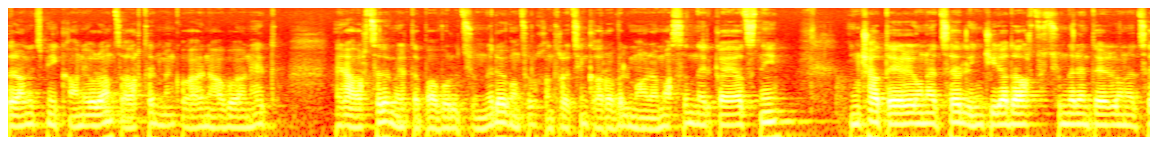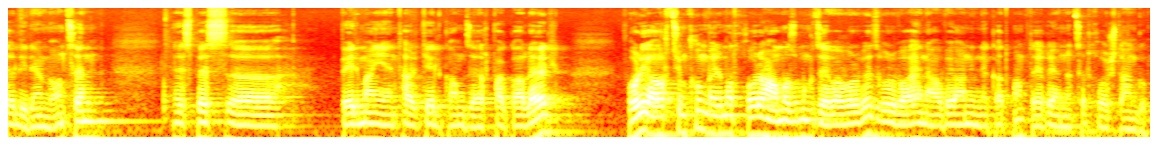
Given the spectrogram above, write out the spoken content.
դրանից մի քանի օր անց արդեն մենք Վահան Աբոյանի հետ մեր հարցերը, մեր տպավորությունները ոնց որ խնդրեցինք առավել մանրամասն ներկայացնի, ինչա տեղի ունեցել, ինչ իրադարձություններ են տեղի ունեցել, իրեն ոնց են այսպես բերման ենթարկել կամ ձերբակալել, որի արդյունքում մեր մոտ խորը համոզմունք ձևավորվեց, որ Վահեն Ավոյանի նկատմամբ տեղի ունեցել խոշտանգում։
